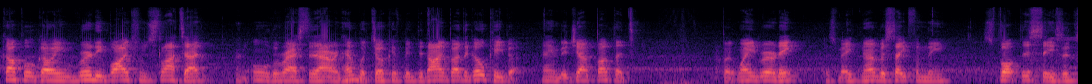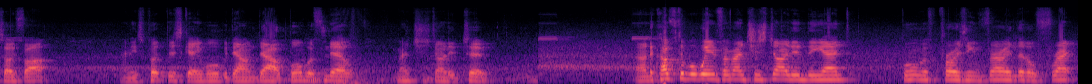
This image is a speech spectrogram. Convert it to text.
Couple going really wide from Zlatan. And all the rest that Aaron Henwood took have been denied by the goalkeeper, namely Jack Butland. But Wayne Rooney has made no mistake from the spot this season so far. And he's put this game all beyond doubt. Bournemouth nil, Manchester United 2. And a comfortable win for Manchester United in the end. Bournemouth posing very little threat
